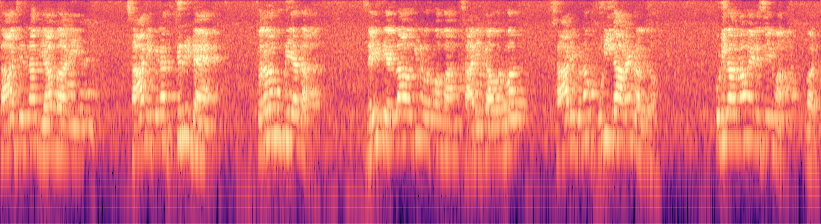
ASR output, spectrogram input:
தாஜிர்னா வியாபாரி. சாரிக்குனா திருடன். சொல்லலாம முடியாதா? ஜெயித் எல்லா வகையும் வருவாமா? சாரிக்கா வருவான். சாரிப்புனா குடிகாரன் அர்த்தம். குடிகாரனாக என்ன செய்வான்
